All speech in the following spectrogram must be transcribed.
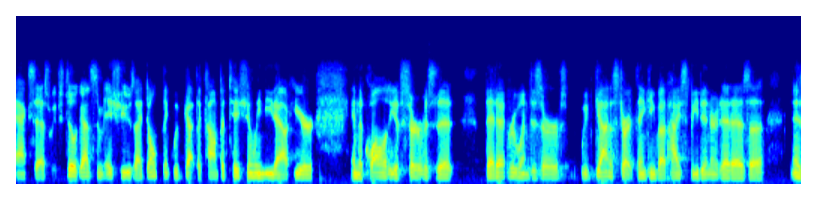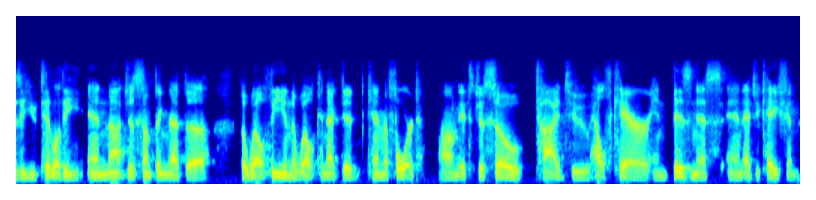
access. We've still got some issues. I don't think we've got the competition we need out here, and the quality of service that that everyone deserves. We've got to start thinking about high speed internet as a as a utility and not just something that the the wealthy and the well connected can afford. Um, it's just so tied to healthcare and business and education.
